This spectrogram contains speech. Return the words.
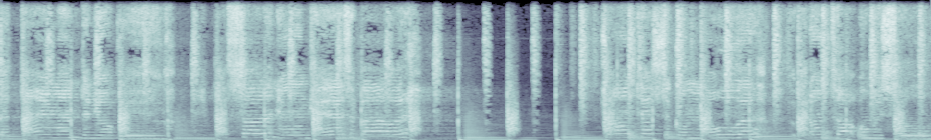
that diamond in your ring. That's all anyone cares about. Don't text to come over, but we don't talk when we're sober.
